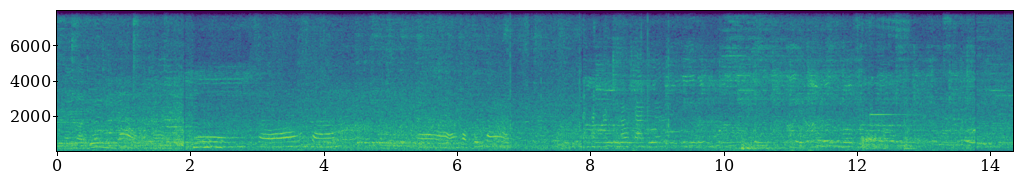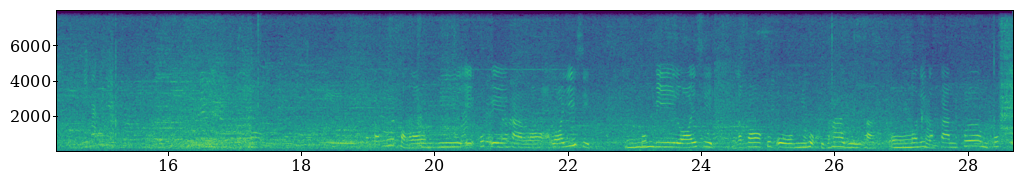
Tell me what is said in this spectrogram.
อะไรหน่อยด้วยหรือเปล่าสอง เลือดของเรามีเอกรุ๊ปเอค่ะร้อยยี่สิบกรุ๊ปบีร้อยสิบแล้วก็กรุ๊ปโอมีหกสิบห้ายูค่ะอ๋อตอนนี้ค่ะต้องการเพิ่มกรุ๊ป A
